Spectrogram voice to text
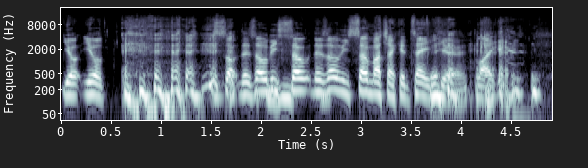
you're you're. so, there's only so there's only so much I can take here. Like,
